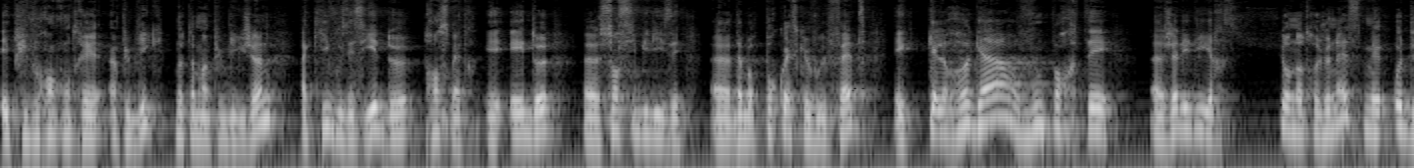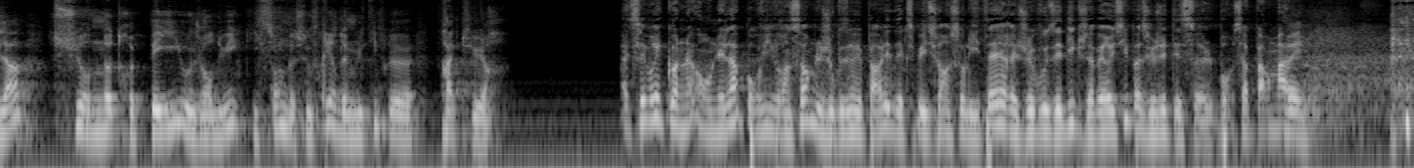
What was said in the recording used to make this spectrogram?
et puis vous rencontrez un public, notamment un public jeune, à qui vous essayez de transmettre et, et de euh, sensibiliser. Euh, d'abord, pourquoi est-ce que vous le faites, et quel regard vous portez, j'allais dire, sur notre jeunesse, mais au-delà, sur notre pays aujourd'hui qui semble souffrir de multiples fractures? C'est vrai qu'on est là pour vivre ensemble et je vous ai parlé d'expédition en solitaire et je vous ai dit que j'avais réussi parce que j'étais seul. Bon, ça part mal.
